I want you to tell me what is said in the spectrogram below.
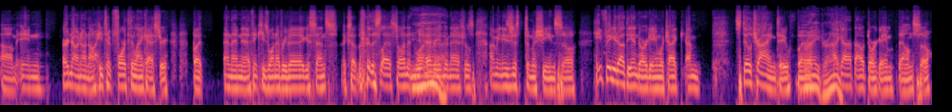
Um, in or no, no, no, he took fourth in Lancaster, but and then I think he's won every Vegas since, except for this last one, and won every internationals. I mean, he's just a machine. So he figured out the indoor game, which I I'm still trying to, but right, right. I got the outdoor game down. So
